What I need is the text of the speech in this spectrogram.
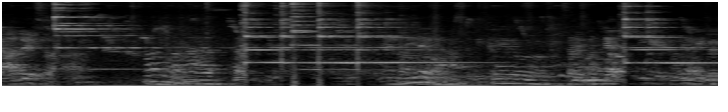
ಯಾವುದೇ ಸರ್ ಸರಿ ಮತ್ತೆ ಐದು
